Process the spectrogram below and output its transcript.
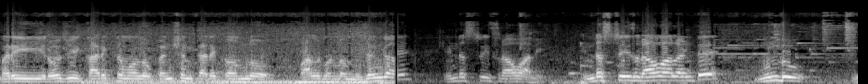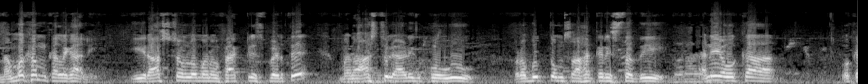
మరి ఈరోజు ఈ కార్యక్రమంలో పెన్షన్ కార్యక్రమంలో పాల్గొనడం నిజంగా ఇండస్ట్రీస్ రావాలి. ఇండస్ట్రీస్ రావాలంటే ముందు నమ్మకం కలగాలి. ఈ రాష్ట్రంలో మనం ఫ్యాక్టరీస్ పెడితే మన ఆస్తులు అడిగిపోవు ప్రభుత్వం సహకరిస్తుంది అనే ఒక ఒక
